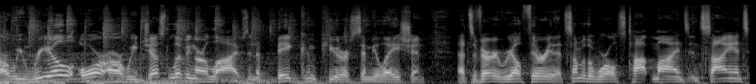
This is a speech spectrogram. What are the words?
Are we real or are we just living our lives in a big computer simulation? That's a very real theory that some of the world's top minds in science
